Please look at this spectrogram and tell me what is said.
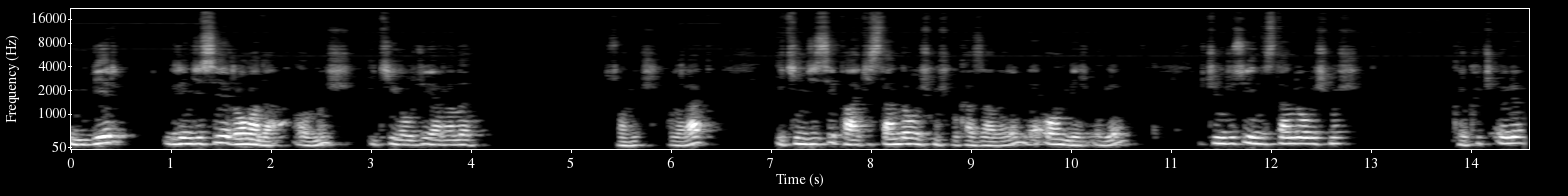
Bir, birincisi Roma'da olmuş. iki yolcu yaralı sonuç olarak. İkincisi Pakistan'da oluşmuş bu kazaların ve 11 ölü. Üçüncüsü Hindistan'da oluşmuş 43 ölü.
